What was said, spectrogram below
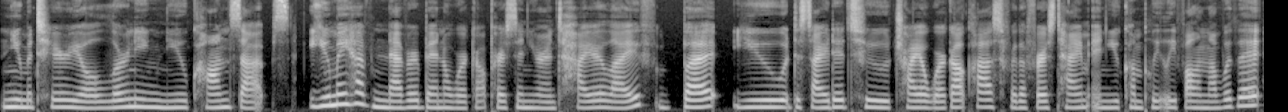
new material, learning new concepts. You may have never been a workout person your entire life, but you decided to try a workout class for the first time and you completely fall in love with it.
